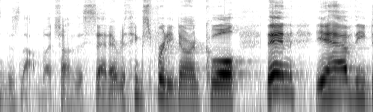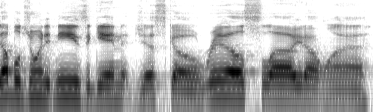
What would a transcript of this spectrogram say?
There's not much on this set. Everything's pretty darn cool. Then you have the double jointed knees again. Just go real slow. You don't want to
